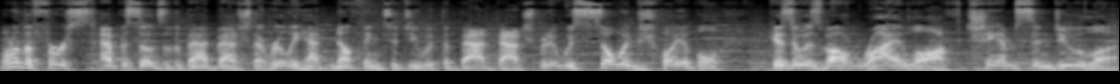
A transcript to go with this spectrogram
One of the first episodes of the Bad Batch that really had nothing to do with the Bad Batch, but it was so enjoyable because it was about Ryloth Hoth, Cham Syndulla,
